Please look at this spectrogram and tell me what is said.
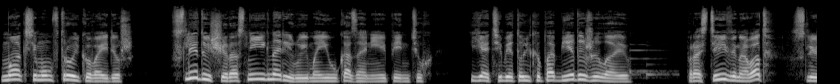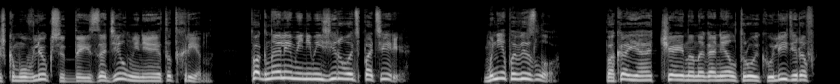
Максимум в тройку войдешь. В следующий раз не игнорируй мои указания, Пентюх. Я тебе только победы желаю». «Прости, виноват. Слишком увлекся, да и задел меня этот хрен. Погнали минимизировать потери». Мне повезло. Пока я отчаянно нагонял тройку лидеров,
